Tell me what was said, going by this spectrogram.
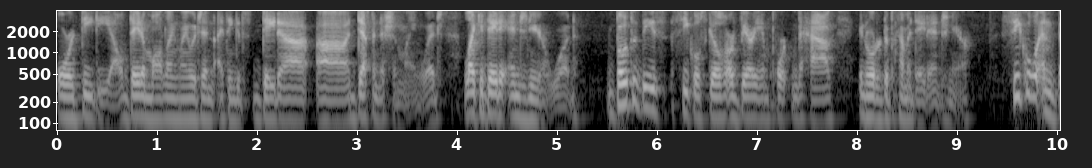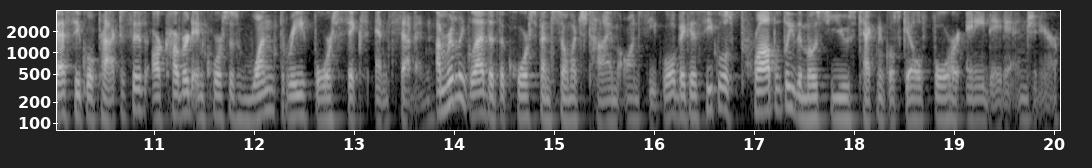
or DDL, data modeling language, and I think it's data uh, definition language, like a data engineer would. Both of these SQL skills are very important to have in order to become a data engineer. SQL and best SQL practices are covered in courses 1, 3, 4, 6, and 7. I'm really glad that the course spends so much time on SQL because SQL is probably the most used technical skill for any data engineer.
